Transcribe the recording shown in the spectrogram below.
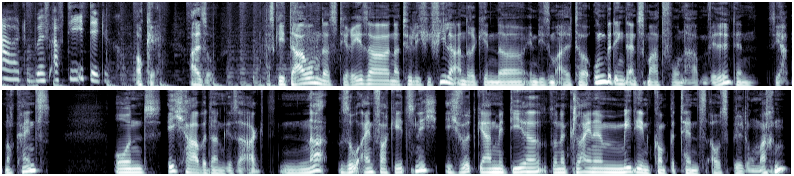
aber du bist auf die Idee gekommen. Okay, also, es geht darum, dass Theresa natürlich wie viele andere Kinder in diesem Alter unbedingt ein Smartphone haben will, denn sie hat noch keins. Und ich habe dann gesagt, na, so einfach geht's nicht. Ich würde gern mit dir so eine kleine Medienkompetenzausbildung machen.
